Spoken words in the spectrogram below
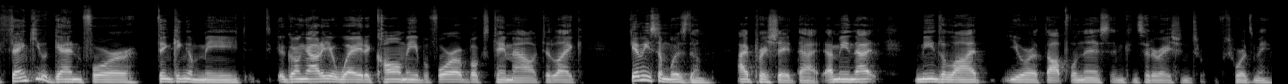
thank you again for thinking of me, going out of your way to call me before our books came out to like give me some wisdom. I appreciate that. I mean, that means a lot, your thoughtfulness and consideration t- towards me.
